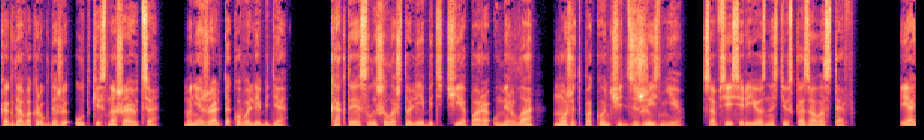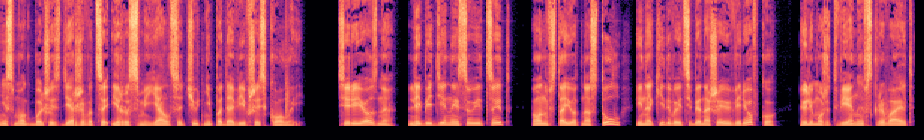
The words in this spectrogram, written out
когда вокруг даже утки сношаются. Мне жаль такого лебедя. Как-то я слышала, что лебедь, чья пара умерла, может покончить с жизнью со всей серьезностью сказала Стеф. Я не смог больше сдерживаться и рассмеялся, чуть не подавившись колой. «Серьезно? Лебединый суицид? Он встает на стул и накидывает себе на шею веревку? Или, может, вены вскрывает?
